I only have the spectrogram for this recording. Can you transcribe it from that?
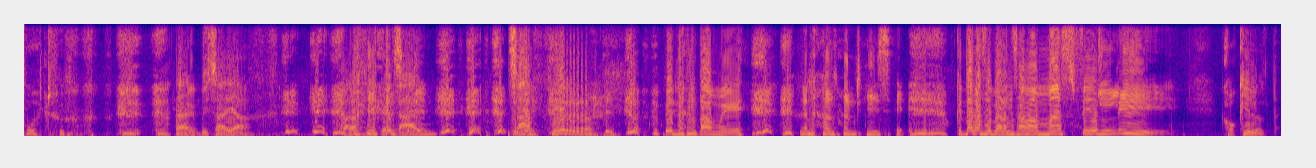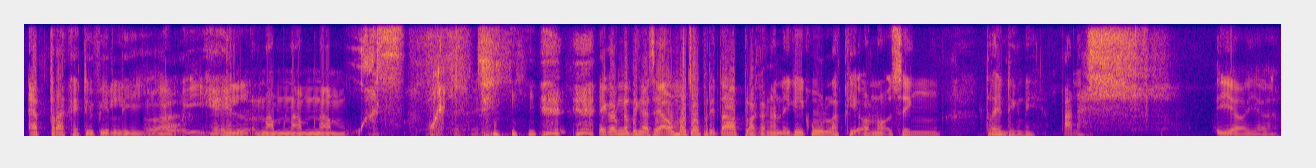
Waduh. dan saya masih dengan Safir bintang tamu kenal nanti sih. Kita masih bareng sama Mas Firly. Gokil, at tragedi Firly. Yoi, Hail 666. Was. eh kon ngerti gak sih? Aku mau coba berita belakangan iki ku lagi ono sing trending nih. panas. Iya, iya,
